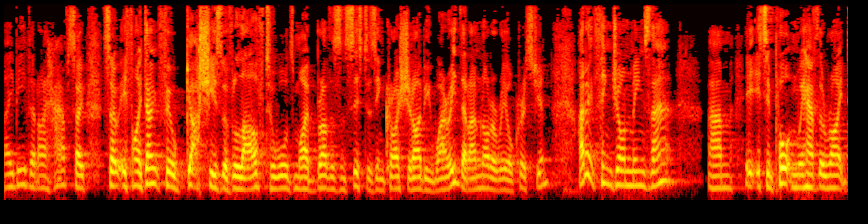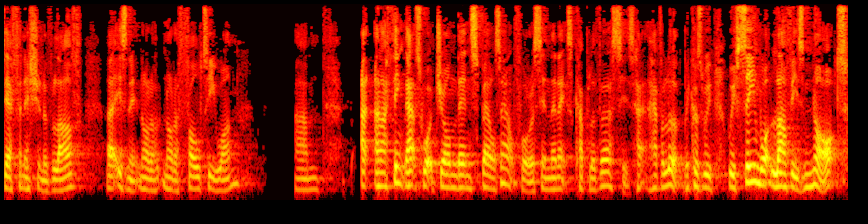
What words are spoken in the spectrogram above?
maybe, that I have. So, so if I don't feel gushes of love towards my brothers and sisters in Christ, should I be worried that I'm not a real Christian? I don't think John means that. Um, it, it's important we have the right definition of love, uh, isn't it? Not a, not a faulty one. Um, and I think that's what John then spells out for us in the next couple of verses. Ha- have a look, because we, we've seen what love is not.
